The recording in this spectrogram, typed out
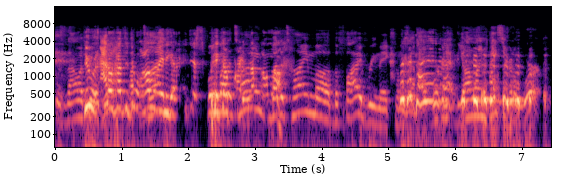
'cause now I Dude, like I don't have to do online time- again. I can just pick by up my time, laptop. by the time uh, the five remake comes out, at gonna, the online base are gonna work.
